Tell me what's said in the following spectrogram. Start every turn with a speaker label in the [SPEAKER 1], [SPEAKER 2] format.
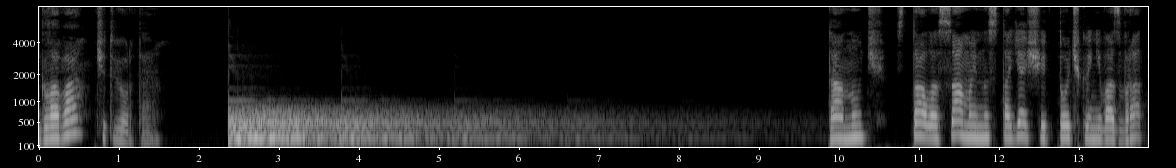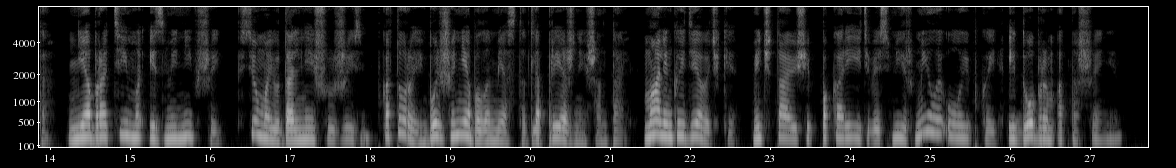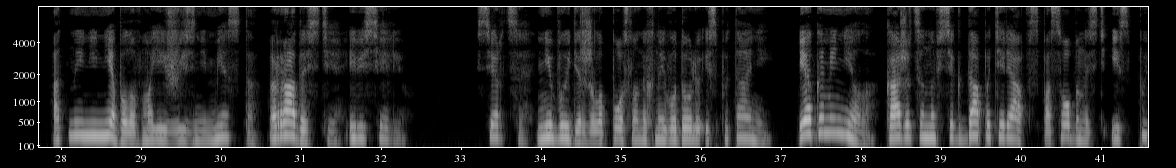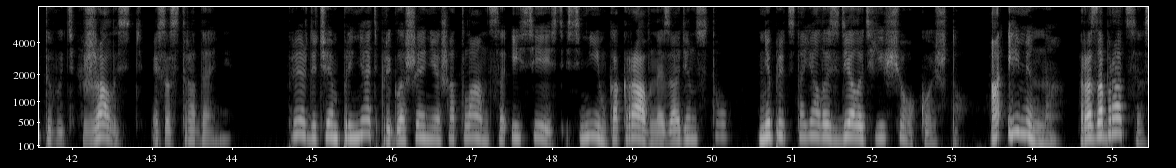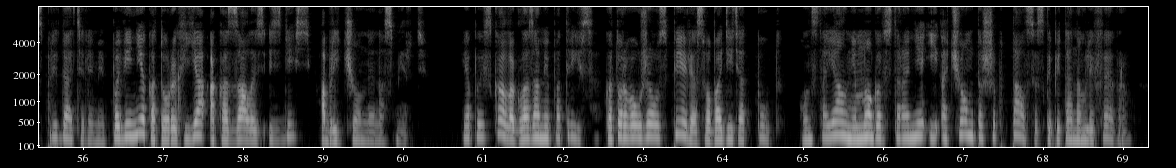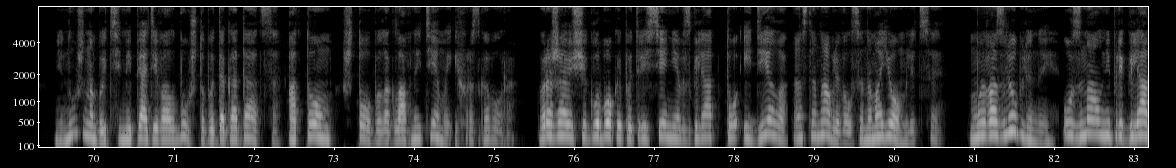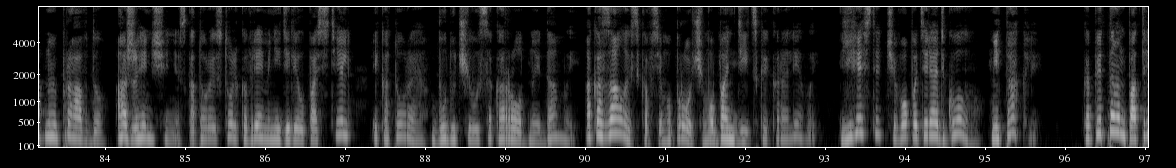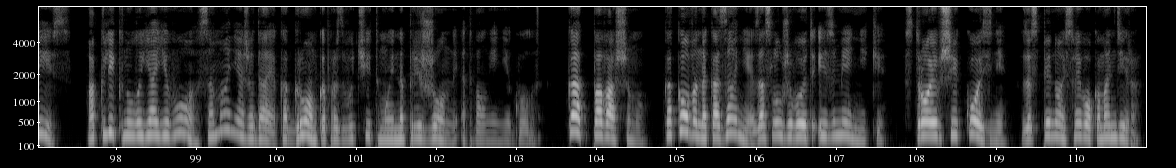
[SPEAKER 1] Глава четвертая Та ночь стала самой настоящей точкой невозврата, необратимо изменившей всю мою дальнейшую жизнь, в которой больше не было места для прежней Шанталь, маленькой девочки, мечтающей покорить весь мир милой улыбкой и добрым отношением. Отныне не было в моей жизни места радости и веселью. Сердце не выдержало посланных на его долю испытаний и окаменело, кажется, навсегда потеряв способность испытывать жалость и сострадание. Прежде чем принять приглашение шотландца и сесть с ним как равное за один стол, мне предстояло сделать еще кое-что. А именно, разобраться с предателями, по вине которых я оказалась здесь, обреченная на смерть. Я поискала глазами Патриса, которого уже успели освободить от пут. Он стоял немного в стороне и о чем-то шептался с капитаном Лефевром. Не нужно быть семи пядей во лбу, чтобы догадаться о том, что было главной темой их разговора. Выражающий глубокое потрясение взгляд то и дело останавливался на моем лице. Мой возлюбленный узнал неприглядную правду о женщине, с которой столько времени делил постель, и которая, будучи высокородной дамой, оказалась, ко всему прочему, бандитской королевой. Есть от чего потерять голову, не так ли? Капитан Патрис, окликнула я его, сама не ожидая, как громко прозвучит мой напряженный от волнения голос. Как, по-вашему, какого наказания заслуживают изменники, строившие козни за спиной своего командира?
